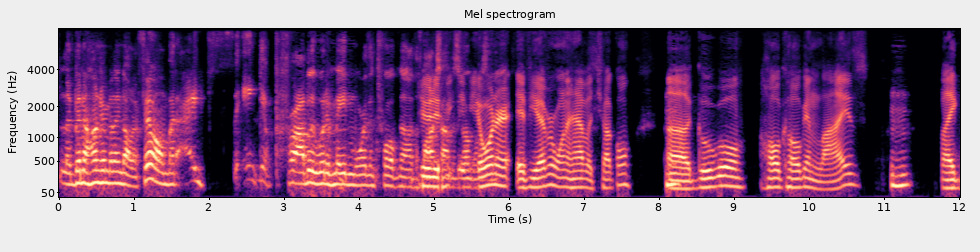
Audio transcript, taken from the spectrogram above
like been a hundred million dollar film, but I think it probably would have made more than twelve million at dude. If, if you wonder, if you ever want to have a chuckle, uh, Google Hulk Hogan lies, Mhm. like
